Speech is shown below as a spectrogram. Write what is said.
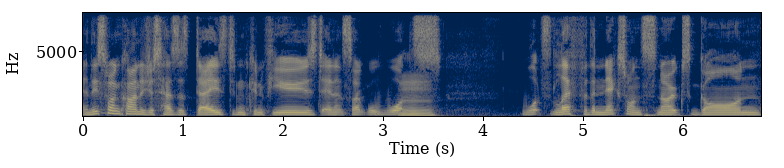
and this one kind of just has us dazed and confused, and it's like, well, what's what's left for the next one? Snoke's gone.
